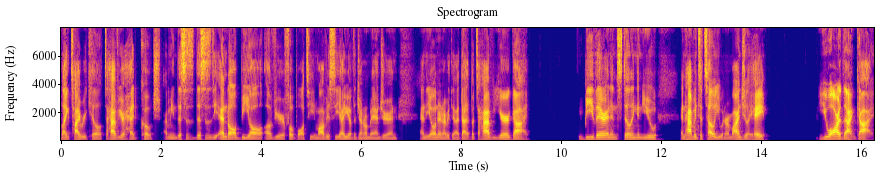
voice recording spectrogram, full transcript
like Tyreek Hill, to have your head coach, I mean, this is this is the end all be all of your football team. Obviously, yeah, you have the general manager and and the owner and everything like that, but to have your guy be there and instilling in you and having to tell you and remind you like, hey, you are that guy.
